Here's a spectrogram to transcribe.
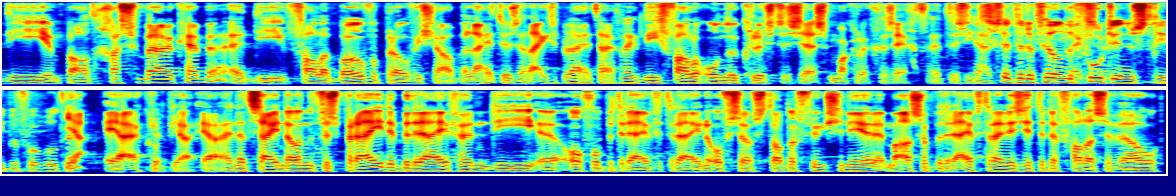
die een bepaald gasverbruik hebben... Uh, die vallen boven provinciaal beleid, dus rijksbeleid eigenlijk... die vallen onder cluster 6, makkelijk gezegd. Het is iets ja, zitten er veel in de foodindustrie bijvoorbeeld? Ja, ja, klopt. Ja, ja. En dat zijn dan verspreide bedrijven... die of op bedrijventerreinen of zelfstandig functioneren. Maar als ze op bedrijventerreinen zitten, dan vallen ze wel...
